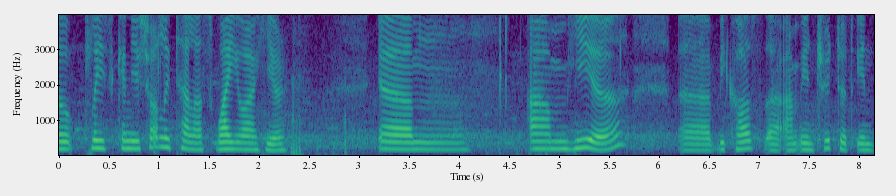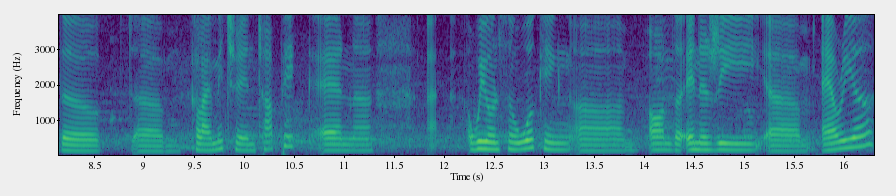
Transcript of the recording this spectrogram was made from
So please, can you shortly tell us why you are here? Um, I'm here uh, because uh, I'm interested in the um, climate change topic and uh, we also working uh, on the energy um, area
